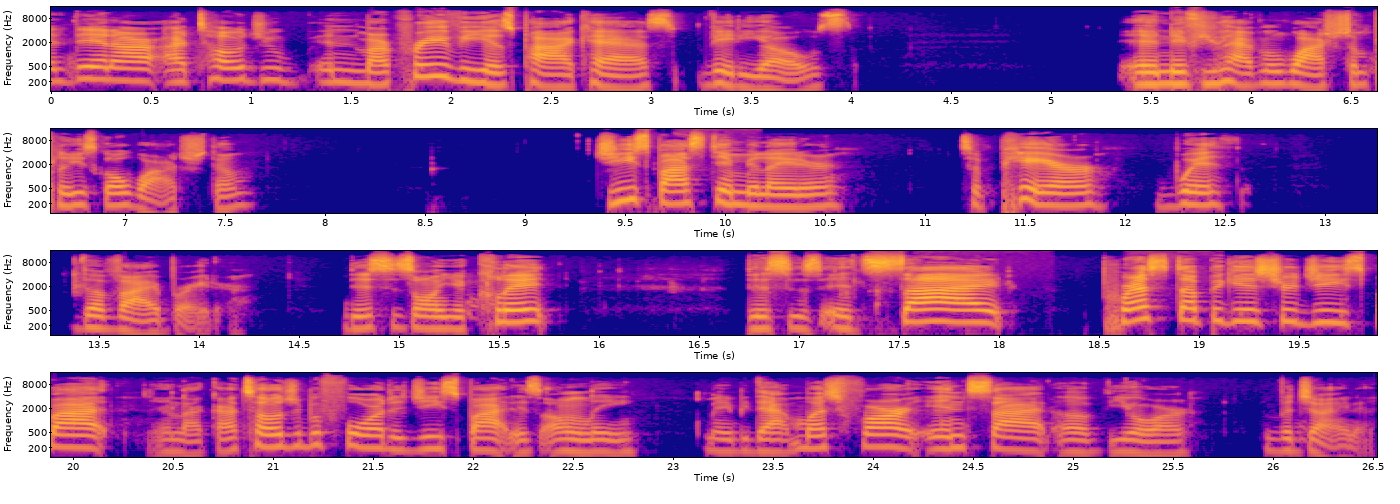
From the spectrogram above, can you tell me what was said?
And then I, I told you in my previous podcast videos, and if you haven't watched them, please go watch them. G spot stimulator to pair with the vibrator. This is on your clit. This is inside, pressed up against your G spot. And like I told you before, the G spot is only maybe that much far inside of your vagina.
